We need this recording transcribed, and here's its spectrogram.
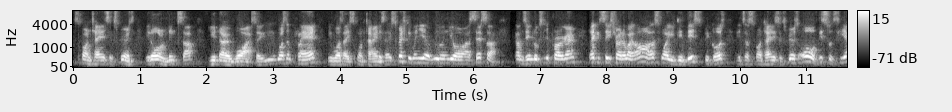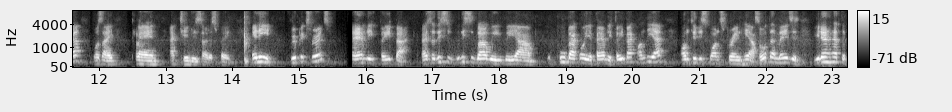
spontaneous experience. It all links up. You know why. So it wasn't planned. It was a spontaneous. Especially when you when your assessor comes in, looks at your program, they can see straight away. Oh, that's why you did this because it's a spontaneous experience. Oh, this was here was a planned activity, so to speak. Any group experience? family feedback. Okay, so this is this is where we we um, pull back all your family feedback on the app. onto this one screen here. So what that means is you don't have to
